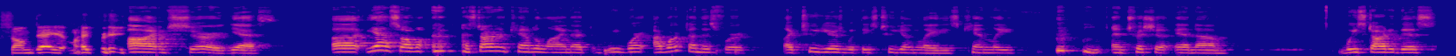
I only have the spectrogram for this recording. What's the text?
Someday it might be. I'm sure. Yes. Uh, yeah. So I, I started a candle line. I, we work. I worked on this for like two years with these two young ladies, Kenley and Trisha, and um, we started this,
